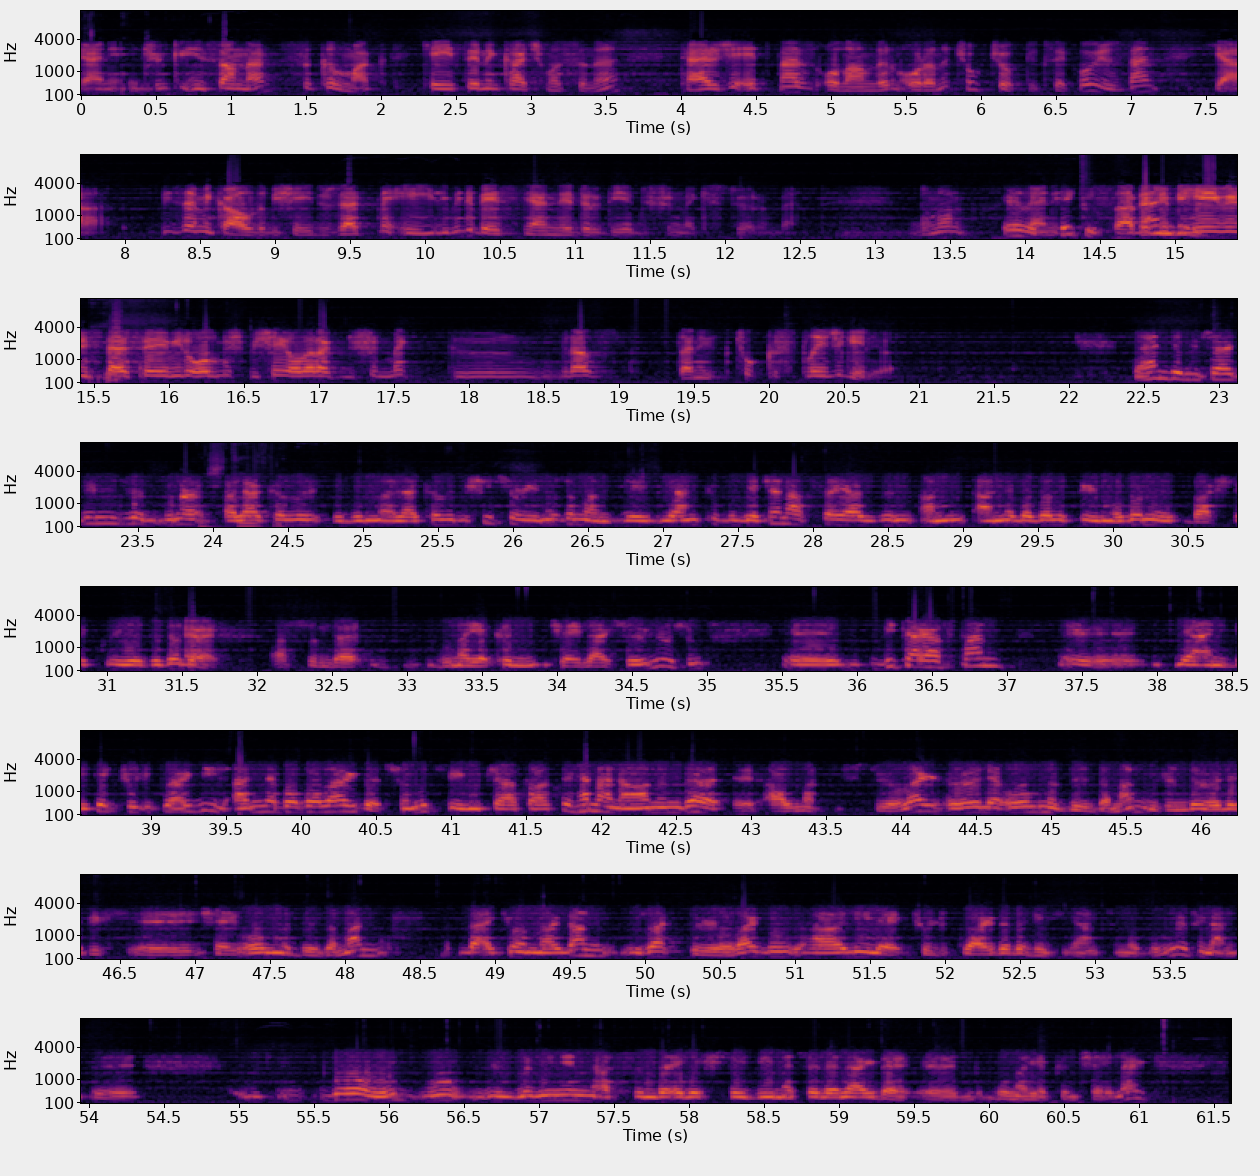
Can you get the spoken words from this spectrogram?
Yani çünkü insanlar sıkılmak, keyiflerinin kaçmasını tercih etmez olanların oranı çok çok yüksek. O yüzden ya bize mi kaldı bir şeyi düzeltme eğilimini besleyen nedir diye düşünmek istiyorum ben. Bunun evet, yani peki, sadece behavioristler sebebiyle olmuş bir şey olarak düşünmek e, biraz hani çok kısıtlayıcı geliyor. Ben de müsaadenizle buna alakalı bununla alakalı bir şey söyleyeyim. O zaman e, Yankı bu geçen hafta yazdığın anne babalık bir moda mı başlıklı yazıda da evet. aslında buna yakın şeyler söylüyorsun. E, bir taraftan e, yani bir tek çocuklar değil anne babalar da somut bir mükafatı hemen anında e, almak istiyorlar. Öyle olmadığı zaman ucunda öyle bir e, şey olmadığı zaman belki onlardan uzak duruyorlar. Bu haliyle çocuklarda da bir yansıma buluyor filan. E, doğru. Bu Levin'in aslında eleştirdiği meseleler de e, buna yakın şeyler.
